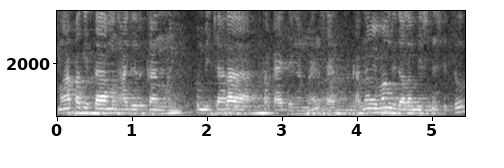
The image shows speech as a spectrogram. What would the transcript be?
Mengapa kita menghadirkan pembicara terkait dengan mindset? Karena memang di dalam bisnis itu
